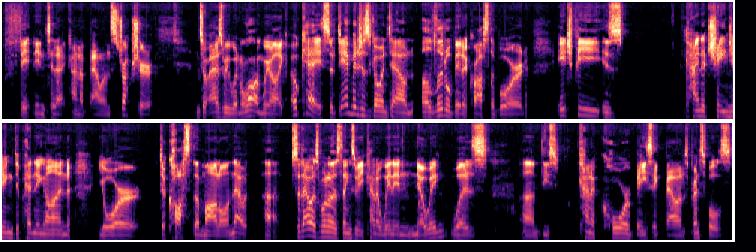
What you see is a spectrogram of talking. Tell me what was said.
fit into that kind of balanced structure. And so as we went along, we were like, okay, so damage is going down a little bit across the board. HP is kind of changing depending on your the cost of the model. And that uh, so that was one of those things we kind of went in knowing was um, these kind of core basic balance principles.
